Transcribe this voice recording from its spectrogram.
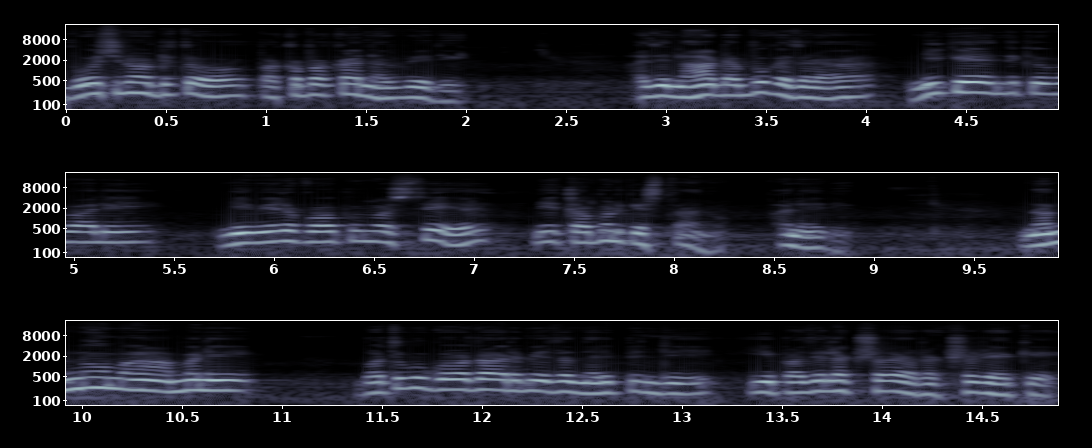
బోసినోటితో పక్కపక్క నవ్వేది. అది నా డబ్బు కదరా నీకే ఎందుకు ఇవ్వాలి? నీ మీద కోపం వస్తే నీ తమ్ముడికి ఇస్తాను అనేది. నన్ను మా అమ్మని బతుకు గోదావరి మీద నడిపింది ఈ పది లక్షల రక్షరేఖే.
